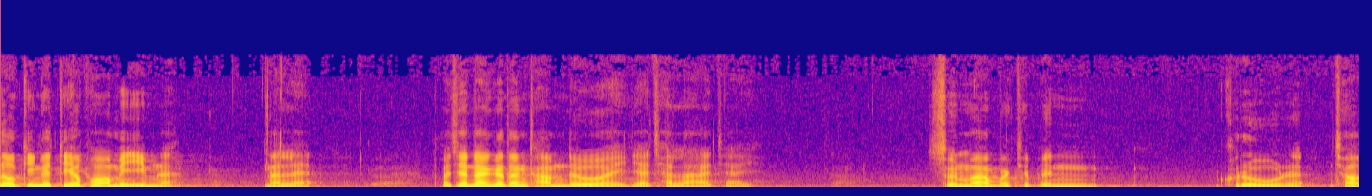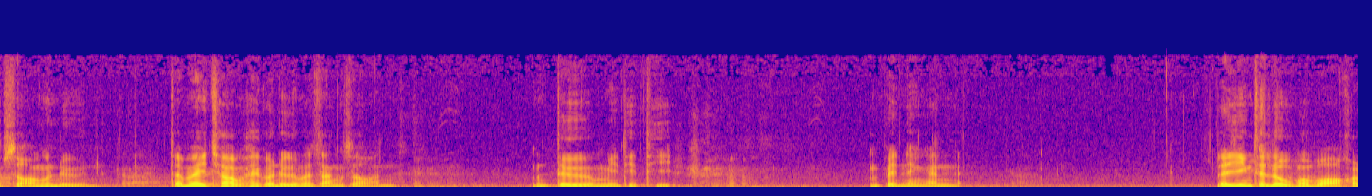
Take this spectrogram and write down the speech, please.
ลูกกินก๋วยเตี๋ยวพ่อไม่อิ่มนะนั่นแหละ ราะฉะนั้นก็ต้องทำด้วย อย่าชะล่าใจ ส่วนมากมักจะเป็นครูเนี่ยชอบสอนคนอื่น แต่ไม่ชอบให้คนอื่นมาสั่งสอน มันดื้อมีทิฏฐิ มันเป็นอย่างนั้นแล้วยิ่งถ้าลูกมาบอกก็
